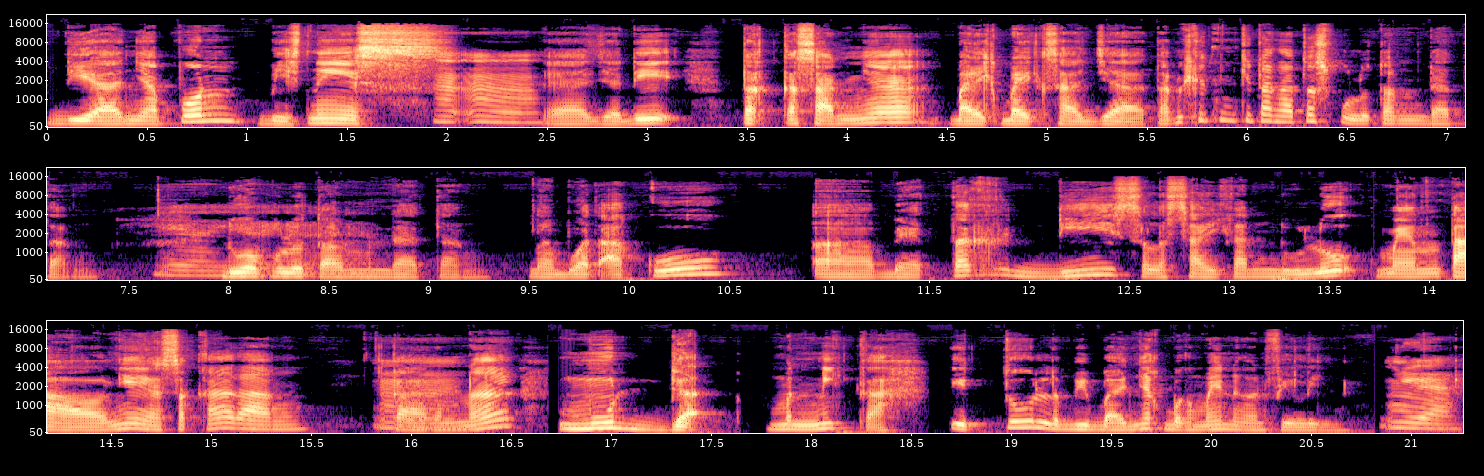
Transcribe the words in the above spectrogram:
Dianya pun bisnis. Mm-mm. Ya, jadi terkesannya baik-baik saja. Tapi kan kita nggak tahu 10 tahun mendatang, iya, 20 iya, tahun iya. mendatang. Nah, buat aku eh, better diselesaikan dulu mentalnya ya sekarang Mm-mm. karena muda menikah itu lebih banyak bermain dengan feeling Iya.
